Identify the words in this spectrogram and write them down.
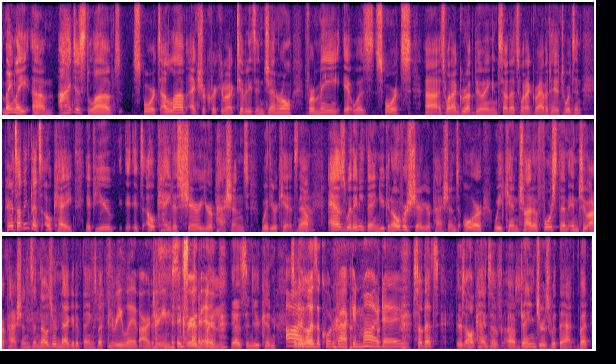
mainly um, I just loved sports. I love extracurricular activities in general. For me, it was sports. Uh, it's what I grew up doing, and so that's what I gravitated towards. And parents, I think that's okay. If you, it's okay to share your passions with your kids. Now, Yeah. as with anything, you can overshare your passions, or we can try to force them into our passions, and those are negative things. But and relive our dreams through them. Yes, and you can. I was a quarterback in my day. so that's there's all kinds of uh, dangers with that, but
